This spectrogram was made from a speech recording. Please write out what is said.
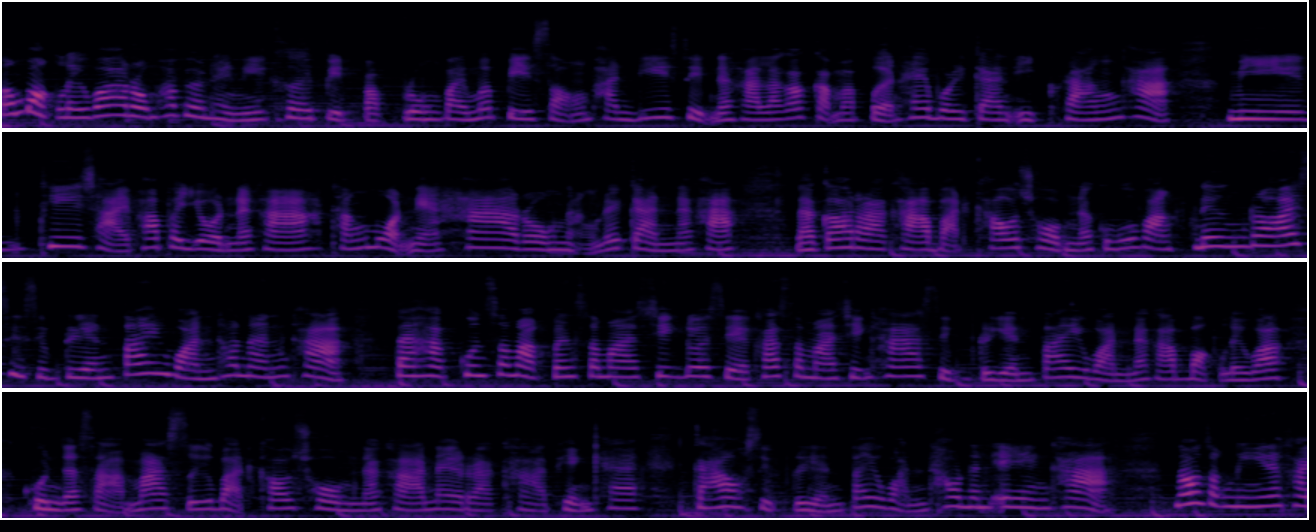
ต้องบอกเลยว่าโรงภาพยนตร์แห่งนี้เคยปิดปรับปรุงไปเมื่อปี 2020 นะคะแล้วก็กลับมาเปิดให้บริการอีกครั้งค่ะ มีที่ฉายภาพยนตร์นะคะ ทั้งหมดเนี่ย5โรงหนังด้วยกันนะคะ แล้วก็ราคาบัตรเข้าชมนะคุณผู้ฟัง 140 เหรียญไต้หวันเท่านั้นค่ะ แต่หากคุณสมัครเป็นสมาชิกโดยเสียค่าสมาชิก 50 เหรียญไต้หวันนะคะ บอกเลยว่าคุณจะสามารถซื้อบัตรเข้าชมนะคะ ในราคาเพียงแค่ 90 เหรียญไต้หวันเท่านั้นเองค่ะ นอกจากนี้นะคะ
